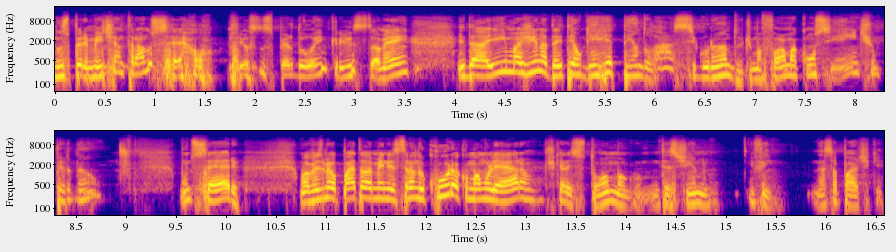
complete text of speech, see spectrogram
nos permite entrar no céu. Deus nos perdoou em Cristo, amém? E daí, imagina, daí tem alguém retendo lá, segurando de uma forma consciente um perdão. Muito sério. Uma vez meu pai estava ministrando cura com uma mulher, acho que era estômago, intestino, enfim, nessa parte aqui.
